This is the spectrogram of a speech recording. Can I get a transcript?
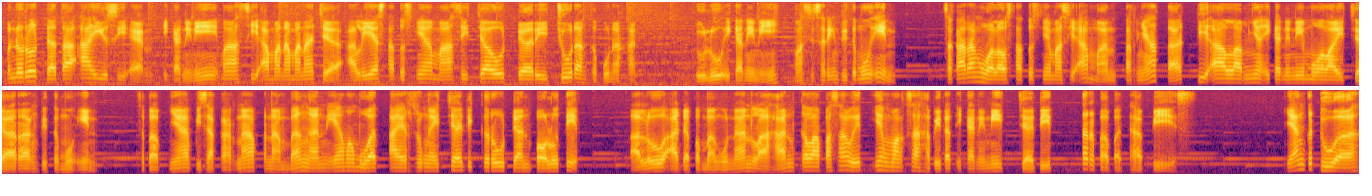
Menurut data IUCN, ikan ini masih aman-aman aja alias statusnya masih jauh dari jurang kepunahan. Dulu ikan ini masih sering ditemuin. Sekarang walau statusnya masih aman, ternyata di alamnya ikan ini mulai jarang ditemuin. Sebabnya bisa karena penambangan yang membuat air sungai jadi keruh dan polutif. Lalu ada pembangunan lahan kelapa sawit yang memaksa habitat ikan ini jadi terbabat habis. Yang kedua,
